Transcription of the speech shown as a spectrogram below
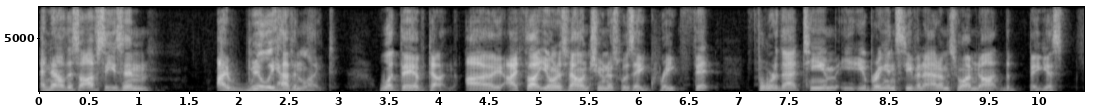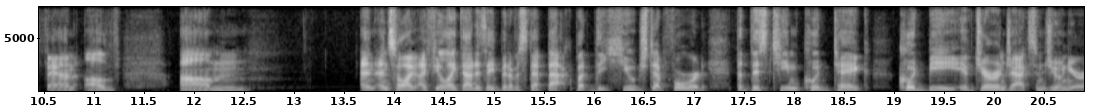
And now this offseason, I really haven't liked what they have done. I, I thought Jonas Valanciunas was a great fit for that team. You bring in Steven Adams, who I'm not the biggest fan of. Um, and and so I, I, feel like that is a bit of a step back. But the huge step forward that this team could take could be if Jaren Jackson Jr.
